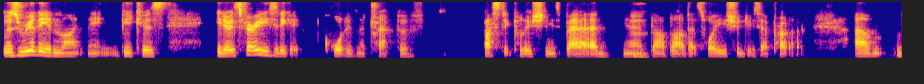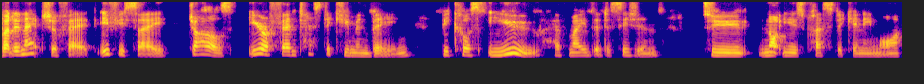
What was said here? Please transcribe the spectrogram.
it was really enlightening because, you know, it's very easy to get caught in the trap of plastic pollution is bad, you know, mm. blah, blah. That's why you should use our product. Um, but in actual fact, if you say, Giles, you're a fantastic human being because you have made the decision to not use plastic anymore.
